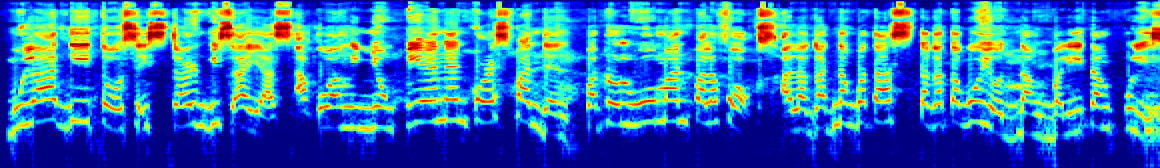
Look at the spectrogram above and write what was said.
Mula dito sa Eastern Visayas, ako ang inyong PNN correspondent, Patrolwoman Palafox, alagad ng batas, tagataguyod ng Balitang Pulis.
